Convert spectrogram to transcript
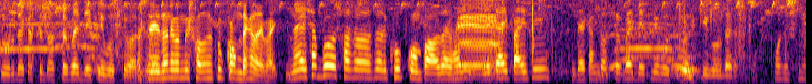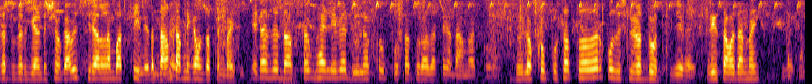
গরু দেখাচ্ছে দর্শক ভাই দেখলে বুঝতে পারবে। আসলে এই ধরনের কিন্তু সচরাচর খুব কম দেখা যায় ভাই। না এসব গরু সচরাচর খুব কম পাওয়া যায় ভাই। এটাই পাইছি। দেখেন দর্শক ভাই দেখলে বুঝতে পারবে কি গরু দেখাচ্ছে। পঁচিশ লিটার দুধের গ্যারান্টি সহ গাভি সিরিয়াল নাম্বার তিন। এটা দামটা আপনি কেমন চাচ্ছেন ভাই? এটা যে দর্শক ভাই নেবে দুই লক্ষ পঁচাত্তর হাজার টাকা দাম রাখব ভাই। দুই লক্ষ পঁচাত্তর হাজার পঁচিশ লিটার দুধ। জি ভাই। রিক্স আবেদন ভাই। দেখেন।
